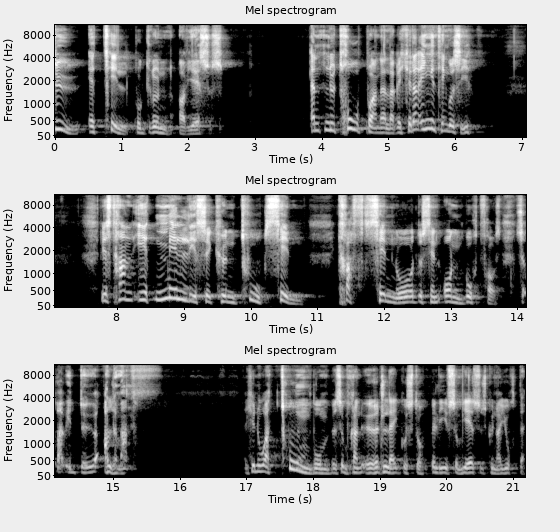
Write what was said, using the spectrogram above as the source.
Du er til av Jesus. Enten du tror på han eller ikke, det er ingenting å si. Hvis han i et millisekund tok sin kraft, sin nåde og sin ånd bort fra oss, så var vi døde alle mann. Det er ikke noe atombombe som kan ødelegge og stoppe liv som Jesus kunne ha gjort det,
